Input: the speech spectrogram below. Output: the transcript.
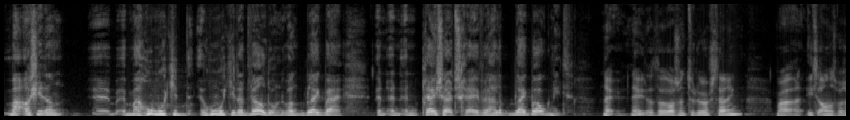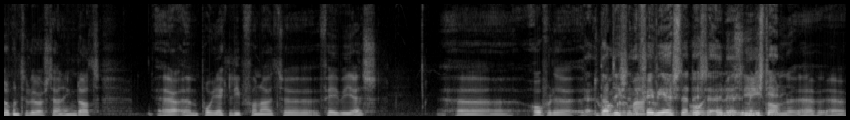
maar als je dan. Uh, maar hoe moet, je, hoe moet je dat wel doen? Want blijkbaar een, een, een prijs uitschrijven helpt blijkbaar ook niet. Nee, nee, dat was een teleurstelling. Maar iets anders was ook een teleurstelling: dat er een project liep vanuit VWS over de Dat is VWS, dat is het ministerie, ministerie.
